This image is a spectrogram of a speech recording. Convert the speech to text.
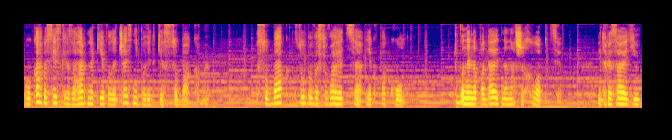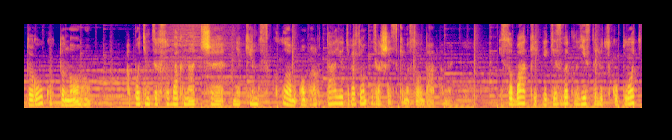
У руках російських загарбників величезні повідки з собаками. Собак зуби висуваються, як в акул. Вони нападають на наших хлопців, відгризають їм то руку, то ногу, а потім цих собак, наче м'яким склом, обгортають разом із рашистськими солдатами. І собаки, які звикли їсти людську плоть,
